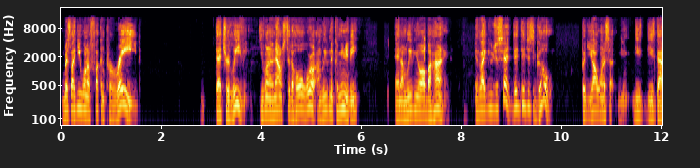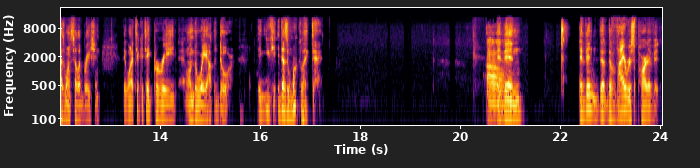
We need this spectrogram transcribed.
But it's like you want to fucking parade that you're leaving. You want to announce to the whole world, I'm leaving the community and I'm leaving you all behind. And like you just said, they, they just go. But y'all want to, these, these guys want a celebration. They want a ticket take parade on the way out the door. It, you, it doesn't work like that. Um, and then, and then the, the virus part of it.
